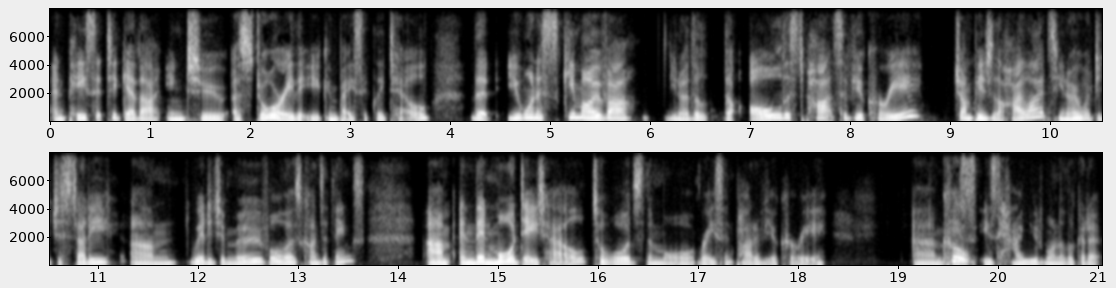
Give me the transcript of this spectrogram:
and piece it together into a story that you can basically tell that you want to skim over you know the the oldest parts of your career jump into the highlights you know what did you study um, where did you move all those kinds of things um, and then more detail towards the more recent part of your career. Um, Cool. is, is how you'd want to look at it.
